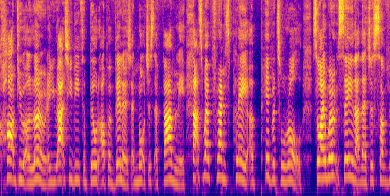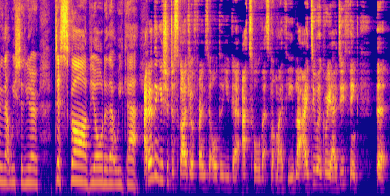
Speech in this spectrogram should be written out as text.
can't do it alone and you actually need to build up a village and not just a family. That's where friends play a pivotal role. So I won't say that they're just something that we should, you know, discard the older that we get. I don't think you should discard your friends the older you get at all. That's not my view. Like I do agree. I do think that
